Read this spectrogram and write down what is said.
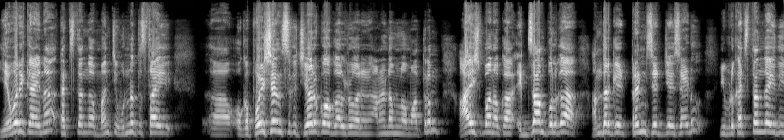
ఎవరికైనా ఖచ్చితంగా మంచి ఉన్నత స్థాయి ఒక పొజిషన్స్కి చేరుకోగలరు అని అనడంలో మాత్రం ఆయుష్మాన్ ఒక ఎగ్జాంపుల్గా అందరికీ ట్రెండ్ సెట్ చేశాడు. ఇప్పుడు ఖచ్చితంగా ఇది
